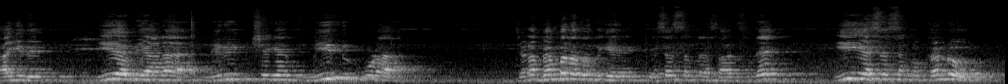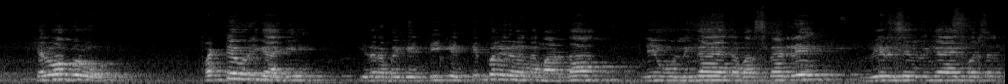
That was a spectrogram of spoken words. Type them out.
ಆಗಿದೆ. ಈ ಅಭಿಯಾನ ನಿರೀಕ್ಷೆಗೆ ಮೀರಿ ಕೂಡ ಜನಬೆಂಬಲದೊಂದಿಗೆ ಯಶಸ್ಸನ್ನು ಸಾಧಿಸಿದೆ. ಈ ಯಶಸ್ಸನ್ನು ಕಂಡು ಕೆಲವೊಬ್ಬರು ಪಠ್ಯವರಿಗಾಗಿ ಇದರ ಬಗ್ಗೆ ಟೀಕೆ ಟಿಪ್ಪಣಿಗಳನ್ನು ಮಾಡ್ತಾ ನೀವು ಲಿಂಗಾಯತ ಬರ್ಸ್ಬೇಡ್ರಿ. ವೀರಶೈವ ಲಿಂಗಾಯತ ಬರ್ಸಂತ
